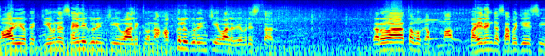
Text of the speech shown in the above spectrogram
వారి యొక్క జీవన శైలి గురించి వాళ్ళకి ఉన్న హక్కుల గురించి వాళ్ళు వివరిస్తారు. తర్వాత ఒక మ- బహిరంగ సభ చేసి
